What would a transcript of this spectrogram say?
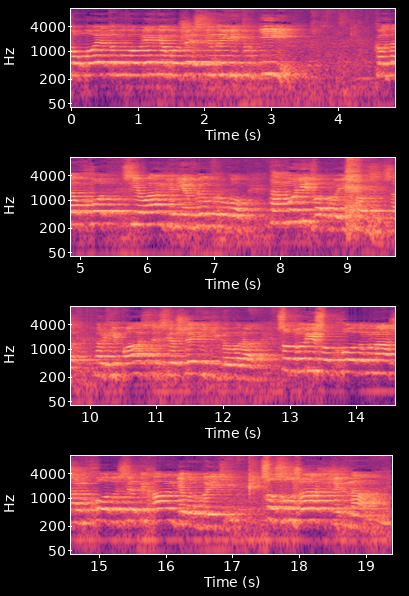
то поэтому во время божественной литургии, когда вход с Евангелием был кругом, там молитва произносится. Архипасты, священники говорят, сотвори со входом нашим входу святых ангелов быть, со служащих нам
